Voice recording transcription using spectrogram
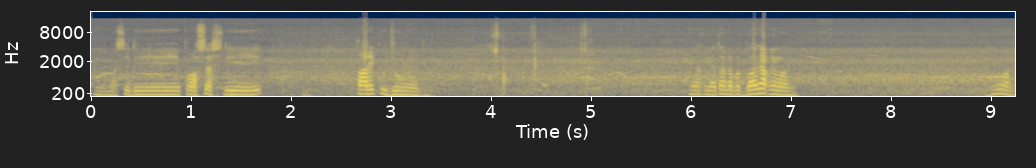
Ini masih diproses di tarik ujungnya. tuh. Ya, kelihatan dapat banyak nih, Wan. Wan.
